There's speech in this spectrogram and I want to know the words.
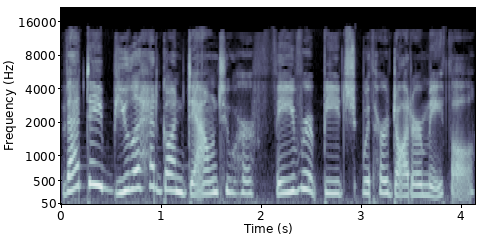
That day, Beulah had gone down to her favorite beach with her daughter Mathel.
